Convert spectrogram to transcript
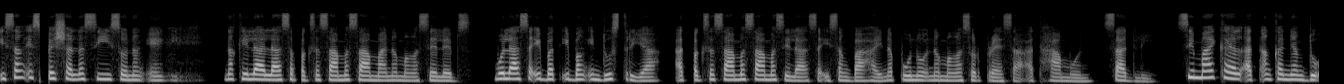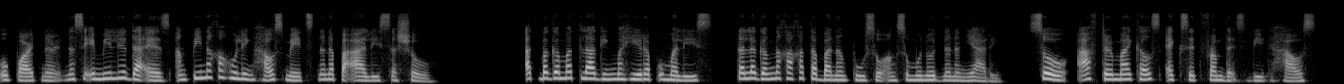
isang espesyal na season ng EGI na kilala sa pagsasama-sama ng mga celebs mula sa iba't ibang industriya at pagsasama-sama sila sa isang bahay na puno ng mga sorpresa at hamon, sadly. Si Michael at ang kanyang duo partner na si Emilio Daez ang pinakahuling housemates na napaalis sa show. At bagamat laging mahirap umalis, talagang nakakataba ng puso ang sumunod na nangyari. So, after Michael's exit from this big house,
